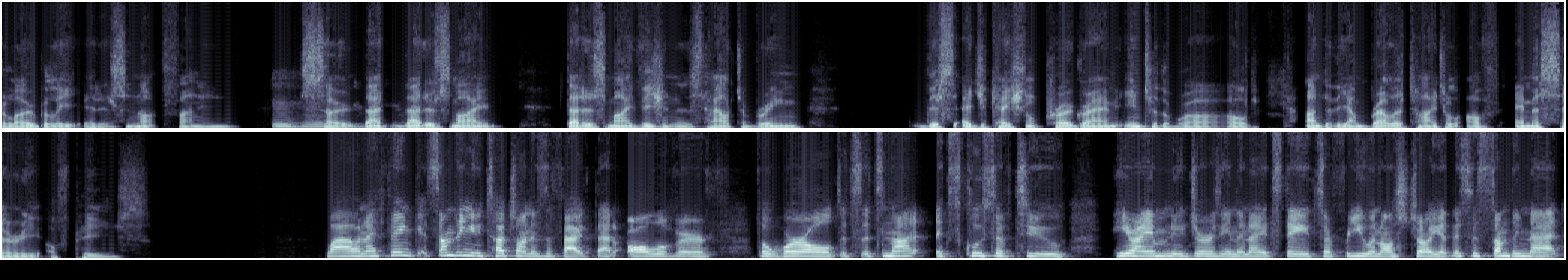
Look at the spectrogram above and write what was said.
globally, it is not funny. Mm-hmm. So that that is my that is my vision is how to bring this educational program into the world under the umbrella title of Emissary of Peace. Wow, and I think something you touch on is the fact that all over the world, it's it's not exclusive to here I am in New Jersey in the United States or for you in Australia. This is something that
